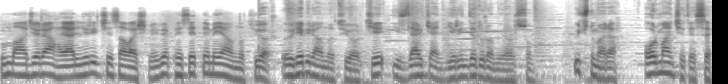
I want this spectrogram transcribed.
Bu macera hayalleri için savaşmayı ve pes etmemeyi anlatıyor. Öyle bir anlatıyor ki izlerken yerinde duramıyorsun. 3 numara Orman Çetesi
